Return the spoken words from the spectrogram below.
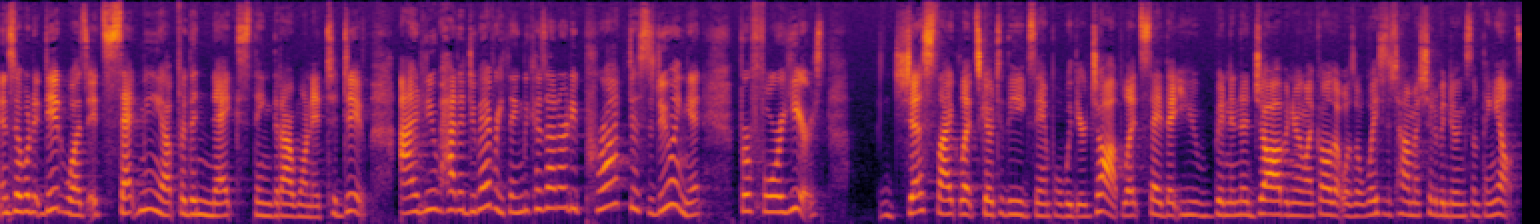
And so what it did was it set me up for the next thing that I wanted to do. I knew how to do everything because I'd already practiced doing it for four years just like let's go to the example with your job. Let's say that you've been in a job and you're like, oh, that was a waste of time. I should have been doing something else.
